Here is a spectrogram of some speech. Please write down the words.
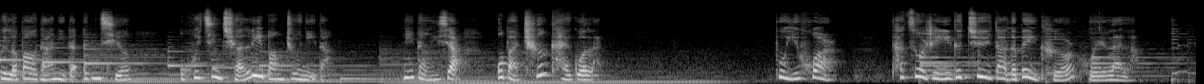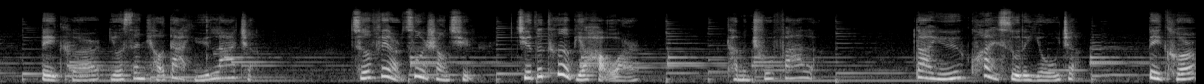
为了报答你的恩情，我会尽全力帮助你的。你等一下，我把车开过来。”不一会儿，他坐着一个巨大的贝壳回来了。贝壳由三条大鱼拉着，泽菲尔坐上去，觉得特别好玩。他们出发了，大鱼快速地游着。贝壳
